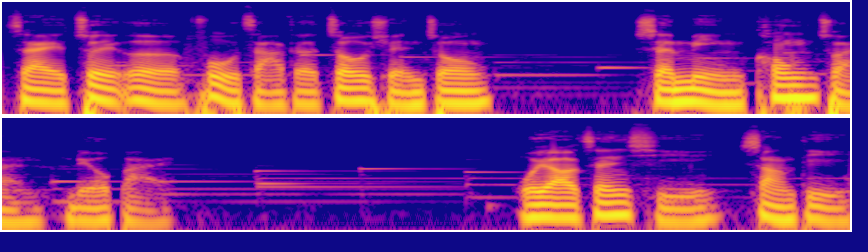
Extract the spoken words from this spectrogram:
在罪恶复杂的周旋中，生命空转留白。我要珍惜上帝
